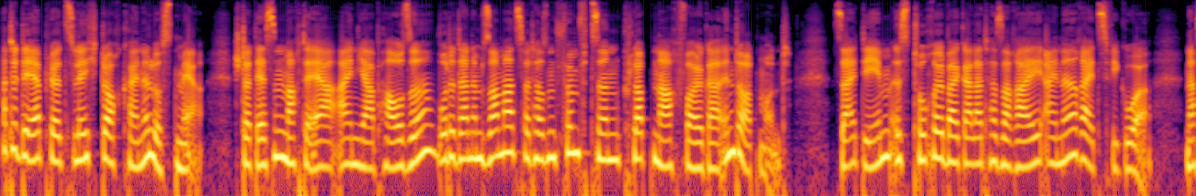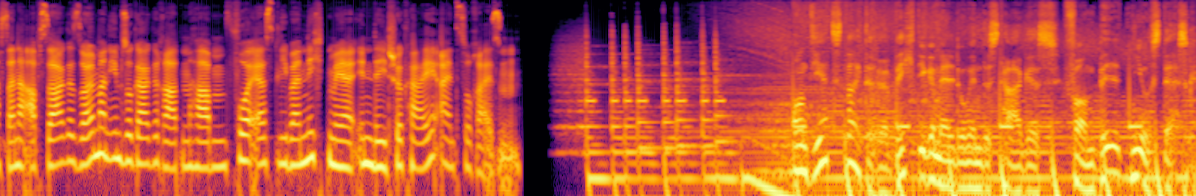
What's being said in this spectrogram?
hatte der plötzlich doch keine Lust mehr. Stattdessen machte er ein Jahr Pause, wurde dann im Sommer 2015 Klopp-Nachfolger in Dortmund. Seitdem ist Tuchel bei Galatasaray eine Reizfigur. Nach seiner Absage soll man ihm sogar geraten haben, vorerst lieber nicht mehr in die Türkei einzureisen. Und jetzt weitere wichtige Meldungen des Tages vom Bild Newsdesk.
